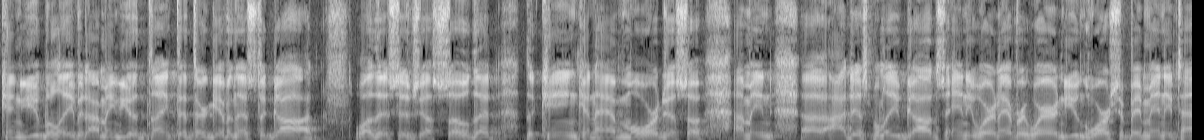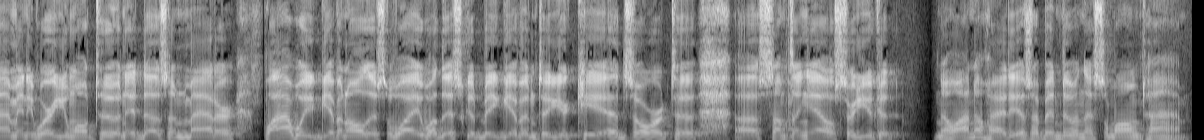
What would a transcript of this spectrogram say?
Can you believe it? I mean, you'd think that they're giving this to God. Well, this is just so that the king can have more, just so. I mean, uh, I just believe God's anywhere and everywhere, and you can worship Him anytime, anywhere you want to, and it doesn't matter. Why are we giving all this away? Well, this could be given your kids or to uh, something else, or you could. No, I know how it is. I've been doing this a long time.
